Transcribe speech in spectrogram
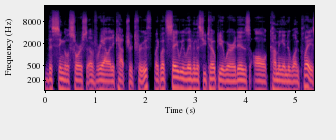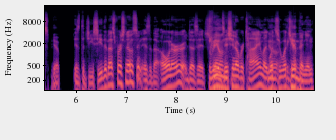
the single source of reality capture truth? Like, let's say we live in this utopia where it is all coming into one place. Yep. Is the GC the best person to it? Is it the owner? Does it So we own- transition over time? Like, you what's know, your what's again, your opinion?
